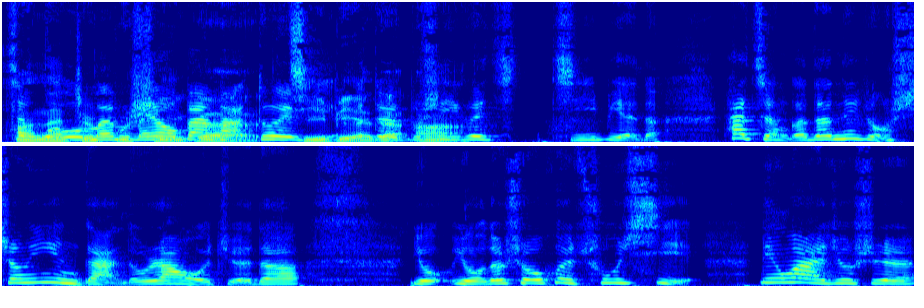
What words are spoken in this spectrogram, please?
这个我们没有办法对比，对，不是一个级别的。它整个的那种生硬感都让我觉得有有的时候会出戏。另外就是。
